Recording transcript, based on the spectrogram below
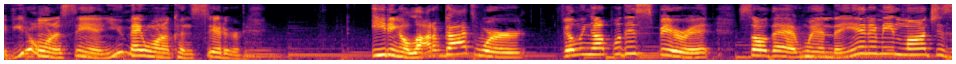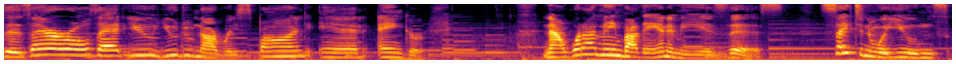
if you don't want to sin, you may want to consider eating a lot of God's word, filling up with his spirit, so that when the enemy launches his arrows at you, you do not respond in anger. Now, what I mean by the enemy is this Satan will use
